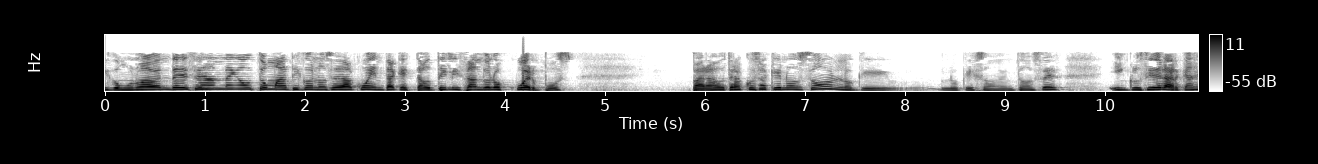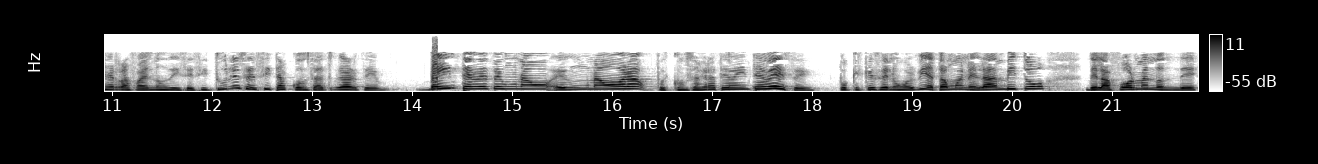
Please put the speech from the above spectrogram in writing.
Y como uno a veces anda en automático, no se da cuenta que está utilizando los cuerpos para otras cosas que no son lo que, lo que son. Entonces, inclusive el arcángel Rafael nos dice, si tú necesitas consagrarte 20 veces en una, en una hora, pues conságrate 20 veces, porque es que se nos olvida, estamos en el ámbito de la forma en donde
